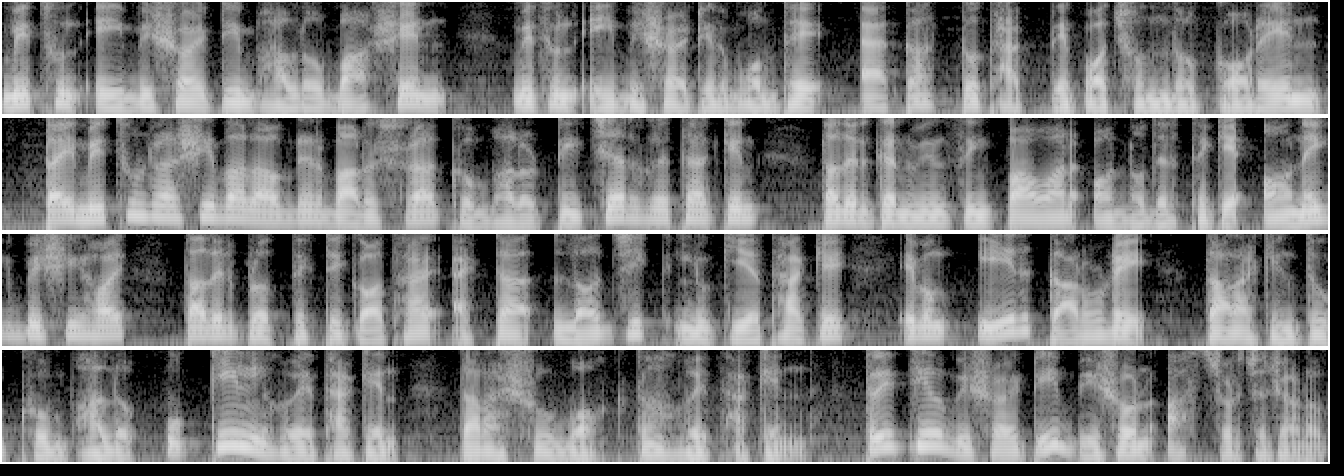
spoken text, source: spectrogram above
মিথুন এই বিষয়টি ভালোবাসেন মিথুন এই বিষয়টির মধ্যে একাত্ম থাকতে পছন্দ করেন। তাই মিথুন রাশি বা লগ্নের মানুষরা খুব ভালো টিচার হয়ে থাকেন। তাদের কনভিন্সিং পাওয়ার অন্যদের থেকে অনেক বেশি হয়। তাদের প্রত্যেকটি কথায় একটা লজিক লুকিয়ে থাকে এবং এর কারণে তারা কিন্তু খুব ভালো উকিল হয়ে থাকেন। তারা সুবক্তা হয়ে থাকেন। তৃতীয় বিষয়টি ভীষণ আশ্চর্যজনক।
